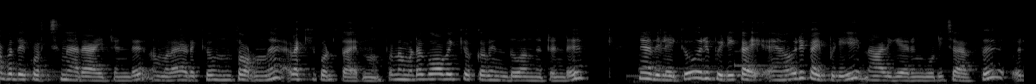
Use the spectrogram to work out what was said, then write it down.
അപ്പോൾ ഇത് കുറച്ച് നേരം ആയിട്ടുണ്ട് നമ്മൾ ഇടയ്ക്ക് ഒന്ന് തുറന്ന് ഇളക്കി കൊടുത്തായിരുന്നു. അപ്പോൾ നമ്മുടെ ഗോവയ്ക്കൊക്കെ വെന്ത് വന്നിട്ടുണ്ട്. ഇനി അതിലേക്ക് ഒരു പിടി കൈ ഒരു കൈപ്പിടി നാളികേരം കൂടി ചേർത്ത് ഒരു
